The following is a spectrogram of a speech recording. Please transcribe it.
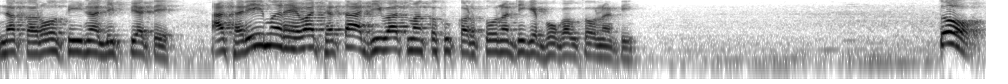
ન કરોથી ન લિપ્યતે. આ શરીરમાં રહેવા છતાં જીવાતમાં કશું કરતો નથી કે ભોગવતો નથી. તો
